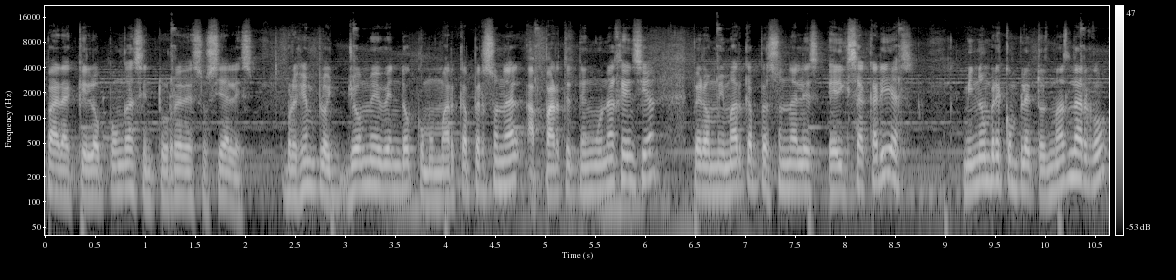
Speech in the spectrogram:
para que lo pongas en tus redes sociales. Por ejemplo, yo me vendo como marca personal, aparte tengo una agencia, pero mi marca personal es Eric Zacarías. Mi nombre completo es más largo,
